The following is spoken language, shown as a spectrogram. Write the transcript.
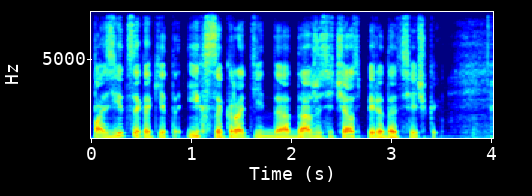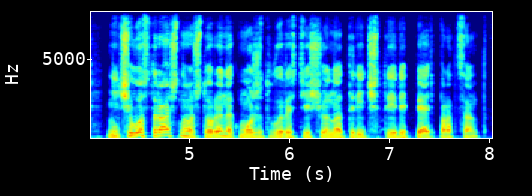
позиции какие-то, их сократить, да, даже сейчас перед отсечкой. Ничего страшного, что рынок может вырасти еще на 3, 4, 5% а,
